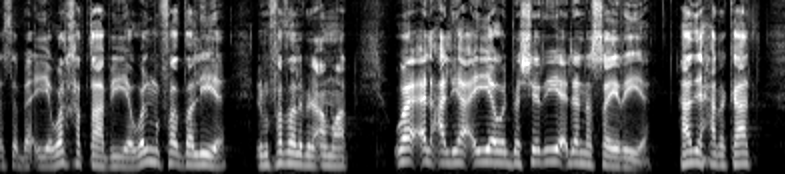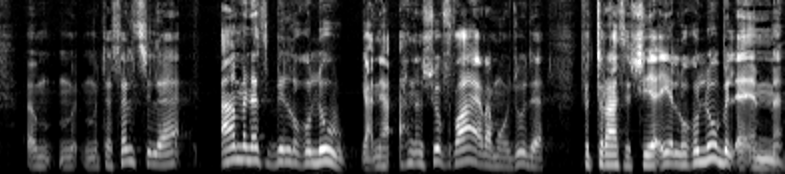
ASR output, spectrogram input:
السبائية والخطابية والمفضلية المفضلة بن عمر والعليائية والبشيرية إلى النصيرية. هذه حركات متسلسلة آمنت بالغلو. يعني إحنا نشوف ظاهرة موجودة في التراث الشيعي الغلو بالأئمة.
